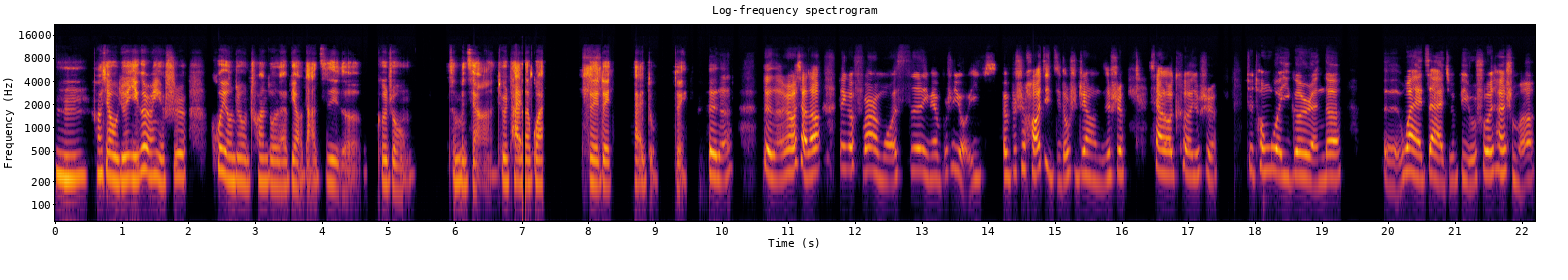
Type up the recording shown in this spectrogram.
嗯，而且我觉得一个人也是会用这种穿着来表达自己的各种，怎么讲，就是他的观，对对，态度，对，对的。对的，让我想到那个福尔摩斯里面不是有一，呃，不是好几集都是这样子，就是夏洛克就是就通过一个人的呃外在，就比如说他什么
